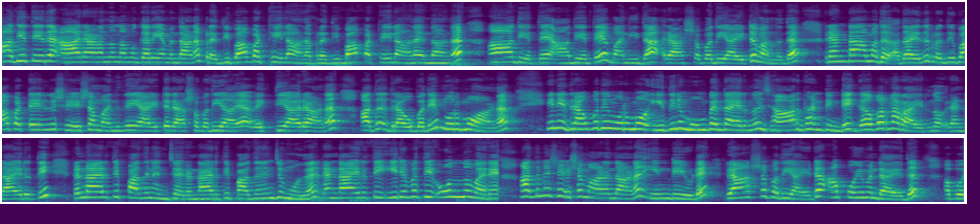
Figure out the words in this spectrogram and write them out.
ആദ്യത്തേത് ആരാണെന്ന് നമുക്കറിയാം എന്താണ്? പ്രതിഭ പട്ടേലാണ്. പ്രതിഭ പട്ടേലാണ് എന്താണ് ആദ്യത്തെ ആദ്യത്തെ വനിതാ രാഷ്ട്രപതിയായിട്ട് വന്നത്. രണ്ടാമത് അതായത് പ്രതിഭ പട്ടേലിന് ശേഷം വനിതയായിട്ട് രാഷ്ട്രപതിയായ വ്യക്തി ആരാണ്? അത് ദ്രൗപദി മുർമു ആണ്. ഇനി ദ്രൗപദി മുർമു ഇതിനു മുമ്പ് എന്തായിരുന്നു? ജാർഖണ്ഡിന്റെ ഗവർണർ ആയിരുന്നു. രണ്ടായിരത്തി രണ്ടായിരത്തി പതിനഞ്ച് രണ്ടായിരത്തി പതിനഞ്ച് മുതൽ രണ്ടായിരത്തി ഇരുപത്തി ഒന്ന് വരെ. അതിനുശേഷമാണ് എന്താണ് ഇന്ത്യയുടെ രാഷ്ട്രപതിയായിട്ട് അപ്പോയിന്റ്മെന്റ് ആയത്. അപ്പോൾ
